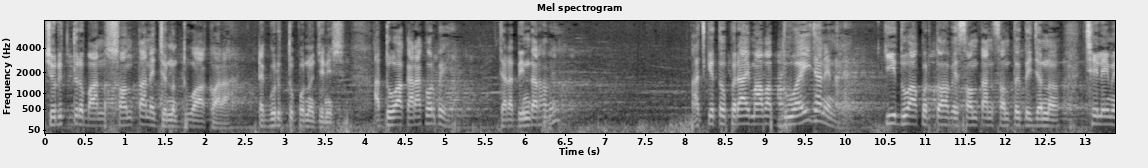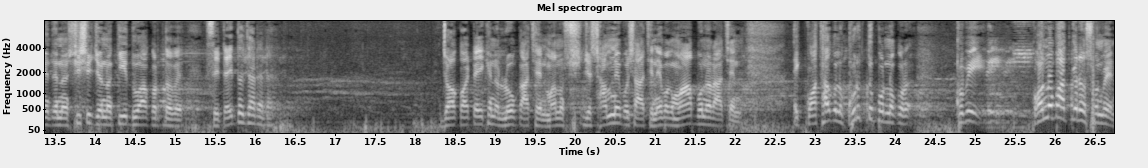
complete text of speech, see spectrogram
চরিত্রবান সন্তানের জন্য দোয়া করা। এটা গুরুত্বপূর্ণ জিনিস। আর দোয়া কারা করবে? যারা দিনদার হবে। আজকে তো প্রায় মা বাপ দোয়াই জানে না কি দোয়া করতে হবে সন্তান সন্ততির জন্য, ছেলে মেয়েদের জন্য, শিশুর জন্য কি দোয়া করতে হবে, সেটাই তো জানে না। য কয়টা এখানে লোক আছেন, মানুষ যে সামনে বসে আছেন এবং মা বোনেরা আছেন, এই কথাগুলো গুরুত্বপূর্ণ করে, খুবই কর্ণপাত করেও শুনবেন,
